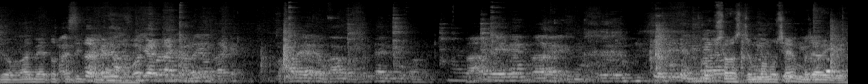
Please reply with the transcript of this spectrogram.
જો હવે બે તો તૂટી જ ગયા ખૂબ સરસ જમવાનું છે, મજા આવી ગઈ.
